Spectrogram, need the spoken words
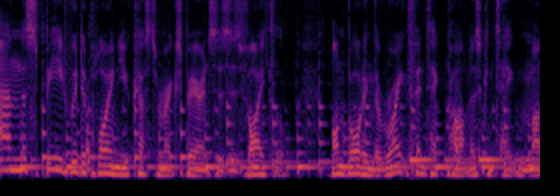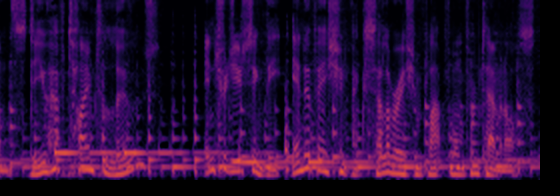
and the speed we deploy new customer experiences is vital. Onboarding the right fintech partners can take months. Do you have time to lose? Introducing the Innovation Acceleration Platform from Temenos.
